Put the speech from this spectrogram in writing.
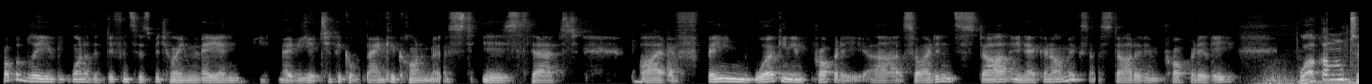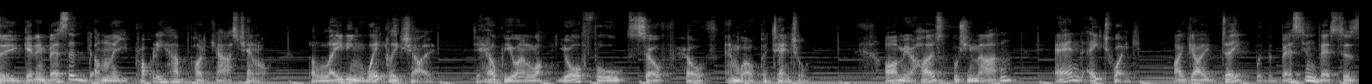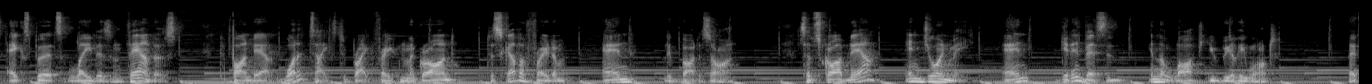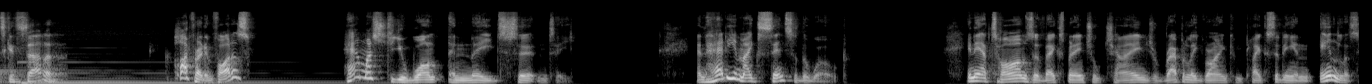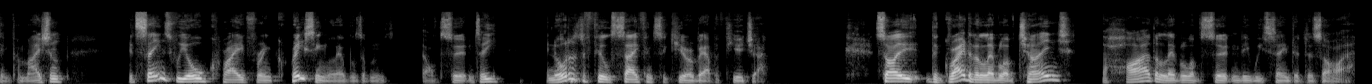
probably one of the differences between me and maybe your typical bank economist is that I've been working in property. Uh, so I didn't start in economics, I started in property. Welcome to Get Invested on the Property Hub podcast channel, the leading weekly show to help you unlock your full self, health, and wealth potential. I'm your host, Bushy Martin, and each week I go deep with the best investors, experts, leaders, and founders find out what it takes to break free from the grind, discover freedom, and live by design. Subscribe now and join me and get invested in the life you really want. Let's get started. Hi, freedom fighters. How much do you want and need certainty? And how do you make sense of the world? In our times of exponential change, rapidly growing complexity, and endless information, it seems we all crave for increasing levels of, of certainty in order to feel safe and secure about the future. So, the greater the level of change, the higher the level of certainty we seem to desire.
